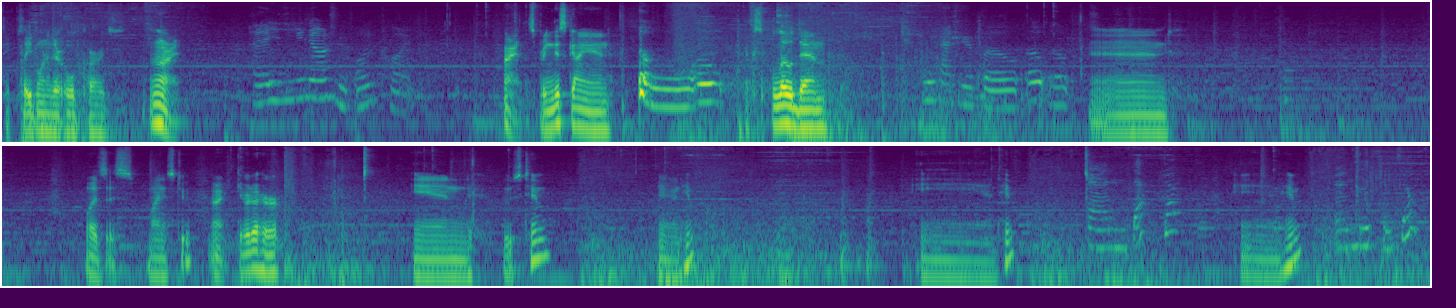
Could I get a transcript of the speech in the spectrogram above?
They played one of their old cards. Alright. Hey, you know it's an old card. Alright, let's bring this guy in. Oh, Explode them. oh, have your bow. Oh, oh. And what is this? Minus two. All right, get rid of her. And boost him. And him. And him. And that, that. And him. And this himself.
